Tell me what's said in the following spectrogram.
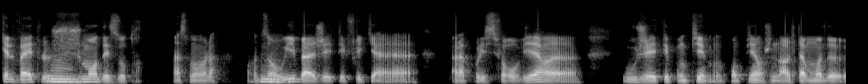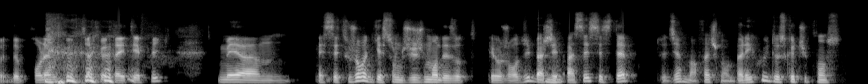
quel va être le Mm. jugement des autres à ce moment-là? En disant, Mm. oui, bah, j'ai été flic à, à la police ferroviaire, euh, ou j'ai été pompier. Mon pompier, en général, tu as moins de, de problèmes que de dire que tu as été flic. Mais, euh, mais c'est toujours une question de jugement des autres. Et aujourd'hui, bah, j'ai Mhm. passé ces steps de dire, mais en fait, je m'en bats les couilles de ce que tu penses.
